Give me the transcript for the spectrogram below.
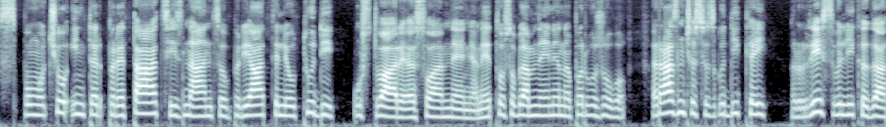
s pomočjo interpretacij znancev, prijateljev tudi ustvarjajo svoje mnenja. Ne? To so bila mnenja na prvo žogo. Razen če se zgodi kaj res velikega,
